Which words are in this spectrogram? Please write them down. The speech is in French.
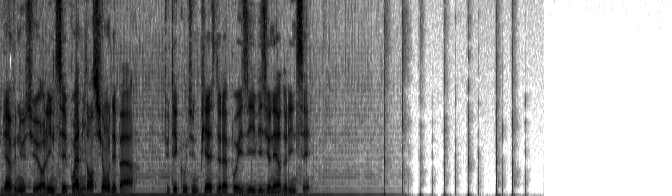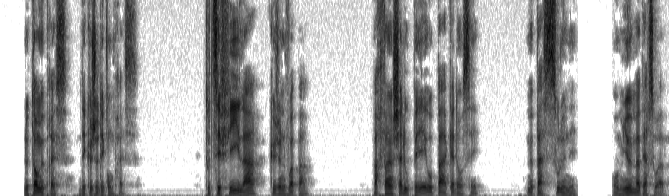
Bienvenue sur l'INSEE.me. Attention au départ. Tu t'écoutes une pièce de la poésie visionnaire de l'INSEE. Le temps me presse dès que je décompresse. Toutes ces filles là que je ne vois pas, parfums chaloupés au pas cadencé, me passent sous le nez, au mieux m'aperçoivent.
